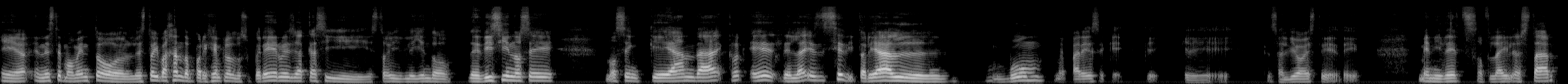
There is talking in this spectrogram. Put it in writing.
Eh, en este momento le estoy bajando, por ejemplo, a los superhéroes, ya casi estoy leyendo de DC, no sé no sé en qué anda, creo que es, de editorial Boom, me parece que, que, salió este de Many Deaths of Layla Star.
